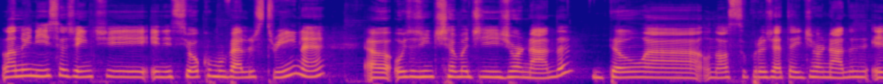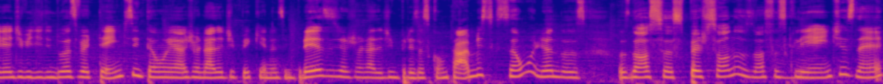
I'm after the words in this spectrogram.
Lá no início a gente iniciou como Value Stream, né? Uh, hoje a gente chama de jornada. Então, a, o nosso projeto aí de jornada, ele é dividido em duas vertentes. Então, é a jornada de pequenas empresas e a jornada de empresas contábeis, que são olhando os, os nossos personas, os nossos uhum. clientes, né?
